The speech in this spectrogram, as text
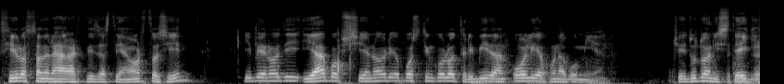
φίλος θα τον χαρακτήριζα στην αόρθωση, είπε ότι η άποψη είναι όλοι όπως την κολοτρυπίδα όλοι έχουν από μίαν. Και τούτον η στέκη.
